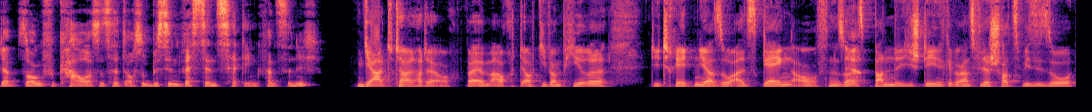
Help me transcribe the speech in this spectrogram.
ja, sorgen für Chaos. Das hat auch so ein bisschen Western-Setting, fandst du nicht? Ja, total, hat er auch. Weil ähm, auch, auch die Vampire, die treten ja so als Gang auf, ne? so ja. als Bande, die stehen. Es gibt ganz viele Shots, wie sie so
